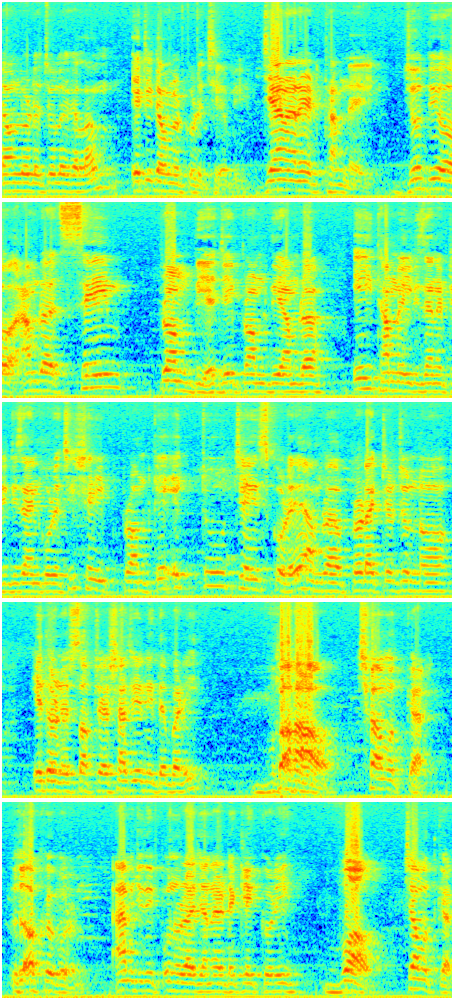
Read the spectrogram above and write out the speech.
ডাউনলোডে চলে গেলাম, এটি ডাউনলোড করেছি আমি। জেনারেট থামনেইল যদিও আমরা সেম প্রম্পট দিয়ে, যেই প্রম্পট দিয়ে আমরা এই থামনেল ডিজাইনারটি ডিজাইন করেছি। সেই প্রম্পটকে একটু চেঞ্জ করে আমরা প্রোডাক্টের জন্য এ ধরনের সফটওয়্যার সাজিয়ে নিতে পারি। বাও চমৎকার! লক্ষ্য করুন। আমি যদি পুনরায় জেনারেটে ক্লিক করি ওয়াও চমৎকার!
